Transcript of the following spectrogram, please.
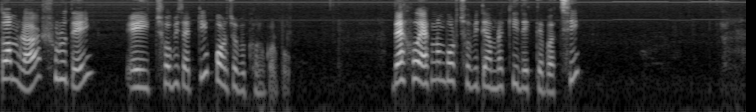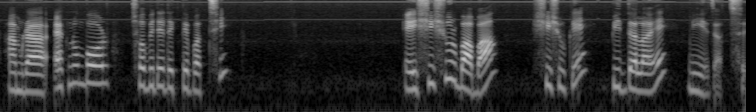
তো আমরা শুরুতেই এই ছবি চারটি পর্যবেক্ষণ করব। দেখো, এক নম্বর ছবিতে আমরা কি দেখতে পাচ্ছি? আমরা এক নম্বর ছবিতে দেখতে পাচ্ছি, এই শিশুর বাবা শিশুকে বিদ্যালয়ে নিয়ে যাচ্ছে।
